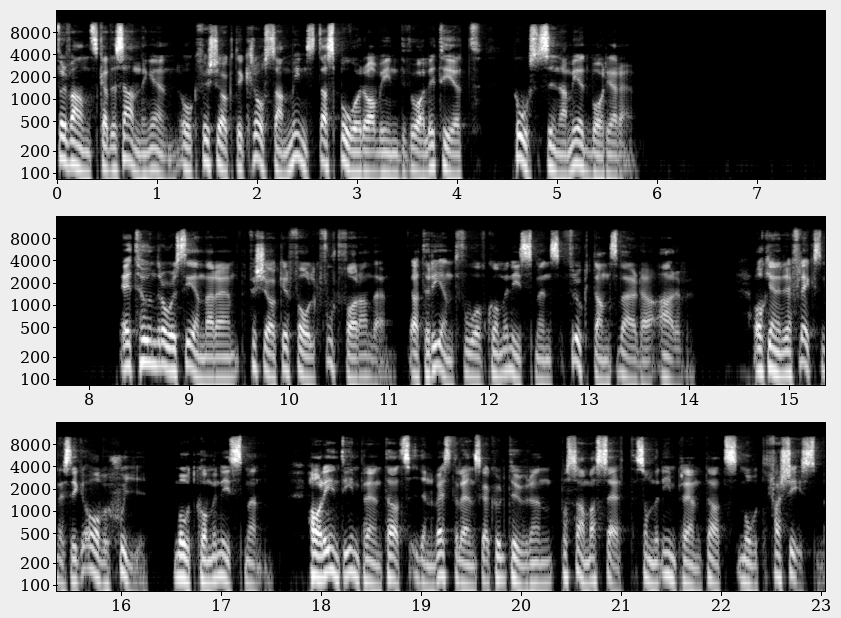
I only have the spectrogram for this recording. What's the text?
förvanskade sanningen och försökte krossa minsta spår av individualitet hos sina medborgare. 100 år senare försöker folk fortfarande att rentvå av kommunismens fruktansvärda arv. Och en reflexmässig avsky mot kommunismen har inte inpräntats i den västerländska kulturen på samma sätt som den inpräntats mot fascism.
